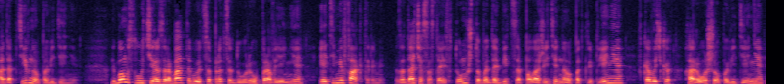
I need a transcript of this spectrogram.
адаптивного поведения. В любом случае разрабатываются процедуры управления этими факторами. Задача состоит в том, чтобы добиться положительного подкрепления, в кавычках, хорошего поведения,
